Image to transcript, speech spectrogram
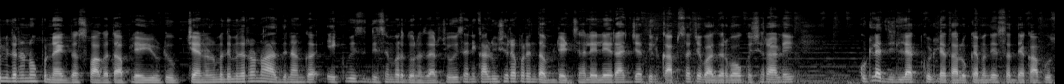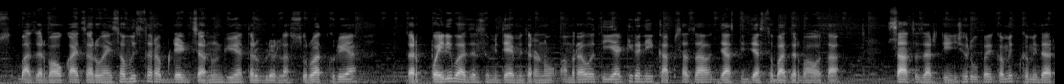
मित्रांनो पुन्हा एकदा स्वागत आपल्या यूट्यूब चॅनलमध्ये मित्रांनो आज दिनांक एकवीस डिसेंबर दोन हजार चोवीस आणि काल उशिरापर्यंत अपडेट झालेले राज्यातील कापसाचे बाजारभाव कसे राहिले? कुठल्या जिल्ह्यात कुठल्या तालुक्यामध्ये सध्या कापूस बाजारभाव काय चालू आहे? सविस्तर अपडेट जाणून घेऊया. तर व्हिडिओला सुरुवात करूया. तर पहिली बाजार समिती आहे मित्रांनो अमरावती. या ठिकाणी कापसाचा जास्तीत जास्त बाजारभाव होता. सात हजार तीनशे रुपये कमीत कमी दर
